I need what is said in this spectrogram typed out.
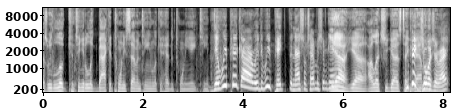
as we look, continue to look back at 2017, look ahead to 2018. Did we pick our? Did we pick the national championship game? Yeah, yeah. I'll let you guys take. You picked Bama. Georgia, right?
